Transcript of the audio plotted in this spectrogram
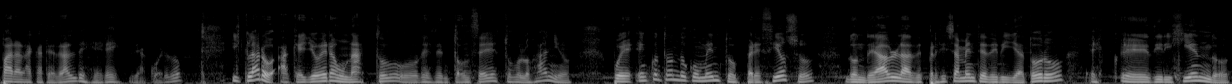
para la Catedral de Jerez, ¿de acuerdo? Y claro, aquello era un acto desde entonces, todos los años. Pues he encontrado un documento precioso donde habla precisamente de Villatoro eh, dirigiendo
